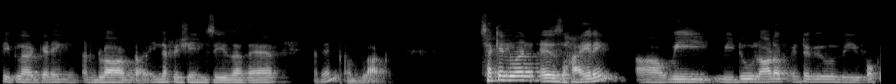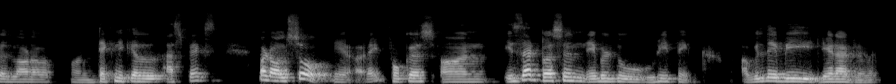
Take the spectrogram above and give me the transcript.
people are getting unblocked or inefficiencies are there and then unblock. Second one is hiring. Uh, we we do a lot of interviews. We focus a lot of on technical aspects, but also yeah, right focus on is that person able to rethink? Uh, will they be data driven?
